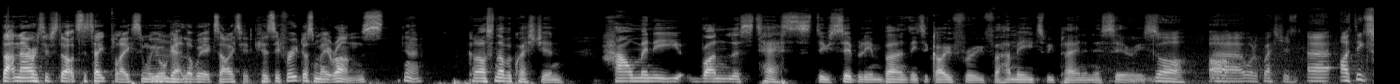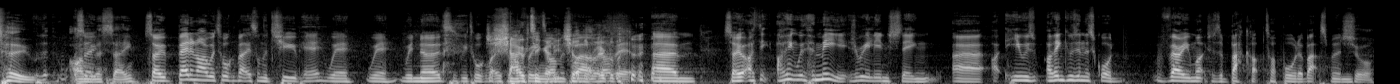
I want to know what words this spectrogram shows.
that narrative starts to take place, and we all get a hmm. little bit excited because if Root doesn't make runs, you know, Can I ask another question? How many runless tests do Sibley and Burns need to go through for Hamid to be playing in this series? Oh, uh, what a question. Uh, I think Two, th- I'm going to say. So Ben and I were talking about this on the tube here. We're we're we're nerds as we talk about this Just in shouting at time each as well. other Love it. um, so I think I think with Hamid it's really interesting. Uh, he was I think he was in the squad very much as a backup top order batsman. Sure.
